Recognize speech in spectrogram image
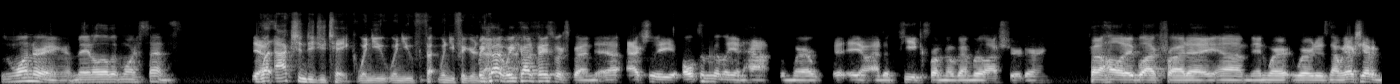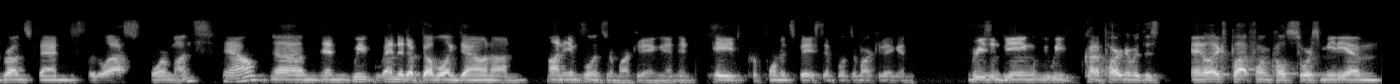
was wondering. It made a little bit more sense. Yeah. What action did you take when you when you when you figured we that? Cut, we cut Facebook spend uh, actually ultimately in half from where you know at a peak from November last year during kind of holiday Black Friday um, and where, where it is now. We actually haven't grown spend for the last four months now. Um, and we ended up doubling down on on influencer marketing and, and paid performance based influencer marketing. And reason being, we, we kind of partnered with this analytics platform called Source Medium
